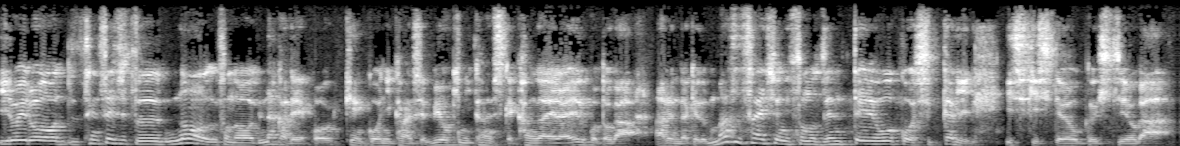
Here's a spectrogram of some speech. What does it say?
いろいろ先生術のその中でこう健康に関して、病気に関して考えられることがあるんだけど、まず最初にその前提をこうしっかり意識しておく必要が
